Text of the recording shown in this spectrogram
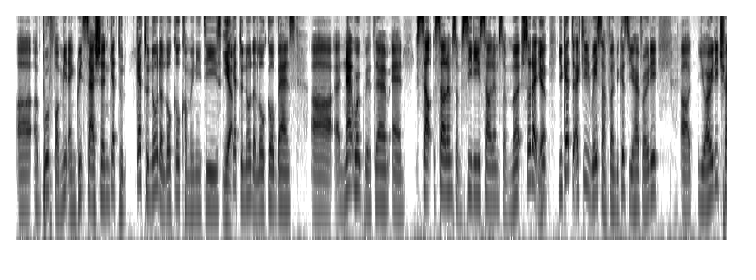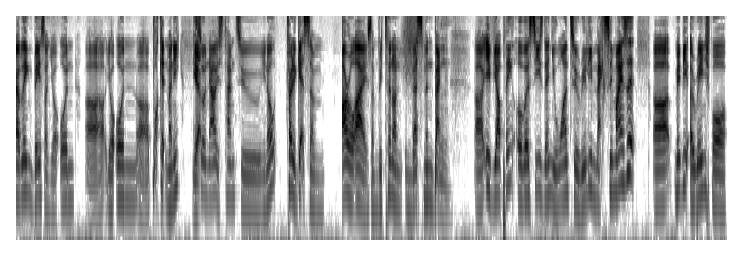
uh, a booth for meet and greet session. Get to get to know the local communities. Yeah. Get to know the local bands. Uh, network with them and sell sell them some CDs, sell them some merch, so that Yeah. you you get to actually raise some fun because you have already uh, you're already traveling based on your own uh, your own uh, pocket money. Yeah. So now it's time to you know try to get some ROI, some return on investment back. Mm. Uh, if you're playing overseas, then you want to really maximize it. Uh, maybe arrange for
